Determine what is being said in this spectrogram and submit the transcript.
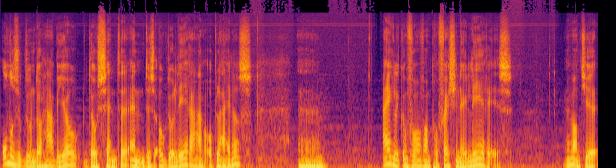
onderzoek doen door HBO-docenten en dus ook door lerarenopleiders uh, eigenlijk een vorm van professioneel leren is. He, want je,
